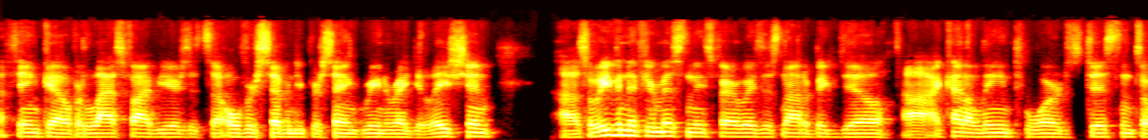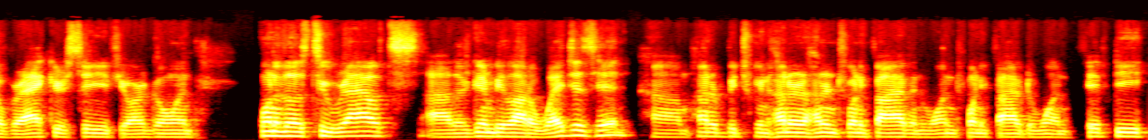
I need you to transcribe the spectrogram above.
I think uh, over the last five years, it's uh, over 70% green regulation. Uh, so even if you're missing these fairways, it's not a big deal. Uh, I kind of lean towards distance over accuracy. If you are going one of those two routes, uh, there's going to be a lot of wedges hit, um, 100 between 100, 125, and 125 to 150.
